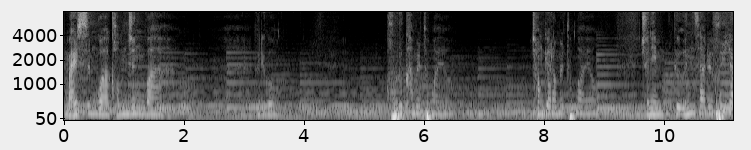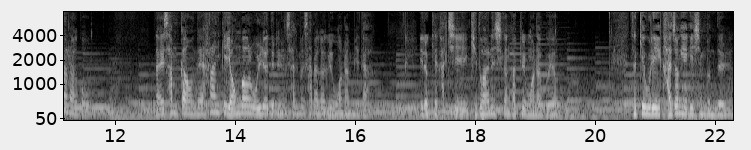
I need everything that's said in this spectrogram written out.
말씀과 검증과 그리고 거룩함을 통하여 정결함을 통하여 주님 그 은사를 훈련하고 나의 삶 가운데 하나님께 영광을 올려드리는 삶을 살아가길 원합니다. 이렇게 같이 기도하는 시간 갖길 원하고요. 특히 우리 가정에 계신 분들,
